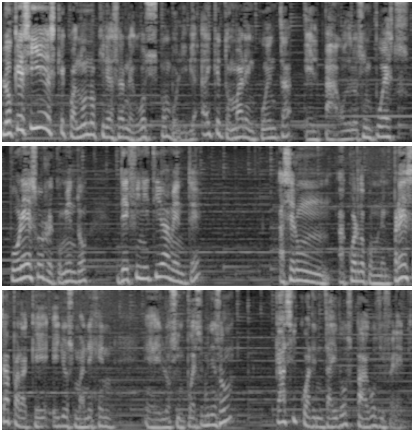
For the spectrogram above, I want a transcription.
Lo que sí es que cuando uno quiere hacer negocios con Bolivia hay que tomar en cuenta el pago de los impuestos. Por eso recomiendo definitivamente hacer un acuerdo con una empresa para que ellos manejen eh, los impuestos. Miren, son casi 42 pagos diferentes.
